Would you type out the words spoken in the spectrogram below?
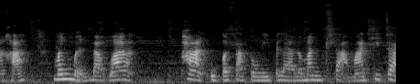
นะคะ มันเหมือนแบบว่าผ่านอุปสรรคตรงนี้ไปแล้ว แล้วมันสามารถที่จะ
